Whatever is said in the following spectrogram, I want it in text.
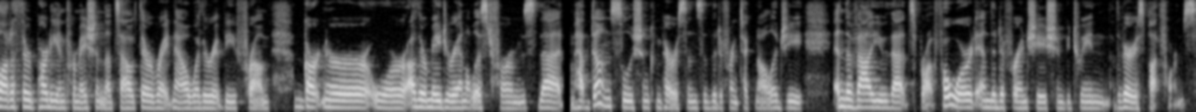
a lot of third party information that's out there right now, whether it be from Gartner or other major analyst firms that have done solution comparisons of the different technology and the value that's brought forward and the differentiation between the various platforms.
